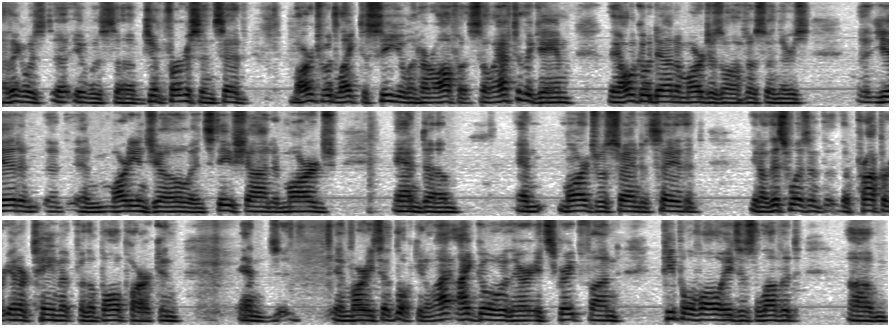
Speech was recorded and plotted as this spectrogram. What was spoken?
I think it was uh, it was uh, Jim Ferguson said Marge would like to see you in her office. So after the game, they all go down to Marge's office, and there's uh, Yid and, and Marty and Joe and Steve Schott and Marge, and um, and Marge was trying to say that, you know, this wasn't the, the, proper entertainment for the ballpark, and and and Marty said, look, you know, I, I go over there, it's great fun, people of all ages love it. Um,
